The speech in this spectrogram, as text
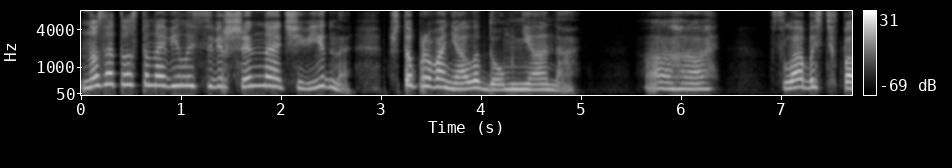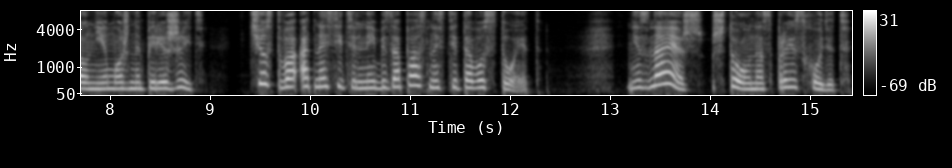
Но зато становилось совершенно очевидно, что провоняла дом не она. Ага, слабость вполне можно пережить. Чувство относительной безопасности того стоит. Не знаешь, что у нас происходит?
